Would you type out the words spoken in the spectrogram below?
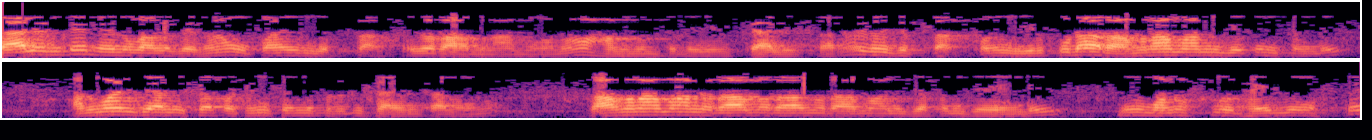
గాలి అంటే నేను వాళ్ళకి ఏదైనా ఉపాయం చెప్తాను. ఏదో రామనామనో హనుమంతుడి చాలీసానో ఏదో చెప్తాను. కానీ మీరు కూడా రామనామాన్ని జపించండి. హనుమాన్ చాలీసా పఠించండి ప్రతి సాయంకాలం రామనామాన్ని రామ రామ రామాన్ని జపం చేయండి. మీ మనస్సులో ధైర్యం వస్తే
